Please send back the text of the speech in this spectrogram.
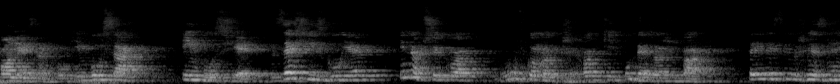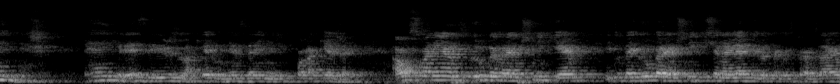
on jest na dwóch imbusach, imbus się ześlizguje i na przykład główką od grzechotki uderzasz w bak. Tej rysy już nie zdejmiesz. Tej rysy już z lakieru nie zdejmiesz po lakierze. A osłaniając grubym ręcznikiem, i tutaj grube ręczniki się najlepiej do tego sprawdzają,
